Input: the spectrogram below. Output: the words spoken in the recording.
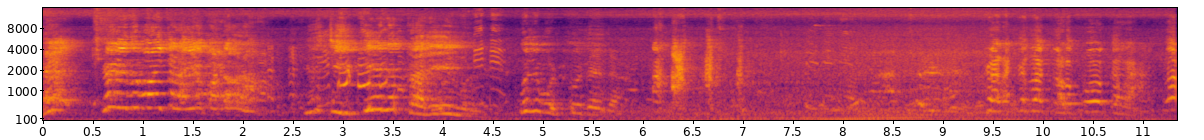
ഏ? ഏ, ഇത് പോയി കളയെ കൊണ്ടുവരാ. ഇത് ചിരിക്കുന്ന കരയുന്നു. ഒരു പൊട്ടൂല കിടക്കുന്ന കളപ്പോക്കറ ആ,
